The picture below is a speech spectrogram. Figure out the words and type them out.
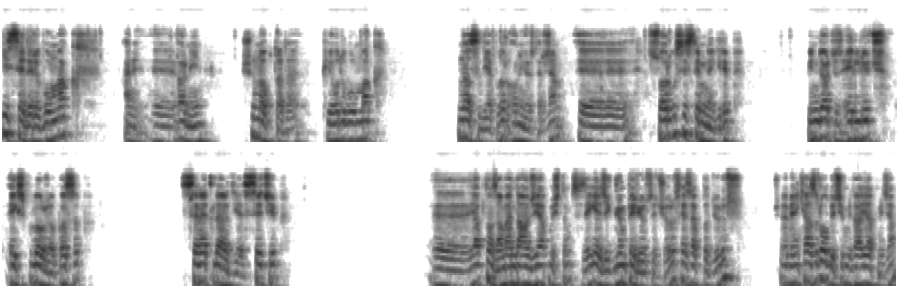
hisseleri bulmak. Hani e, örneğin şu noktada pivotu bulmak nasıl yapılır onu göstereceğim. E, sorgu sistemine girip 1453 Explorer'a basıp senetler diye seçip e, yaptığınız zaman ben daha önce yapmıştım. Size gelecek gün periyot seçiyoruz. Hesapla diyoruz. Şöyle benimki hazır olduğu için bir daha yapmayacağım.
